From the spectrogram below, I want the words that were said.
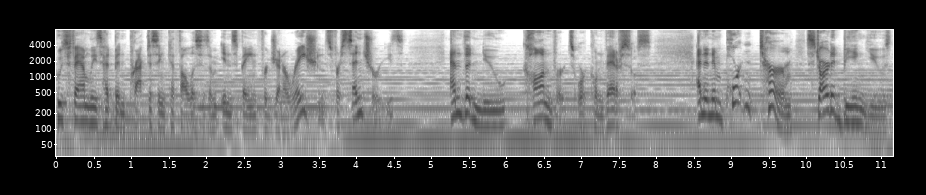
whose families had been practicing Catholicism in Spain for generations, for centuries, and the new converts or conversos. And an important term started being used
